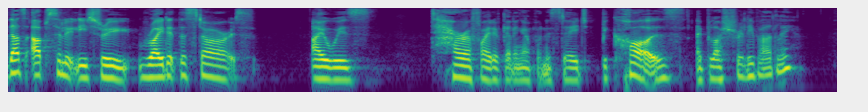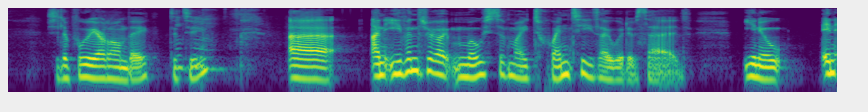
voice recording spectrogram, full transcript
that's absolutely true. Right at the start, I was terrified of getting up on a stage because I blushed really badly. J'ai le peau irlandais, tutu. Mm-hmm. Uh, and even throughout most of my 20s, I would have said, you know, in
